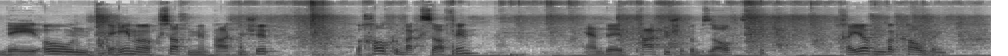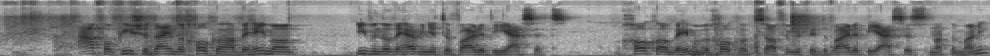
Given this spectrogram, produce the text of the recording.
they own the Behema Ksafim in partnership, and the partnership absolved. Chayavim Bakalbin even though they haven't yet divided the assets. If they divided the assets, not the money,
